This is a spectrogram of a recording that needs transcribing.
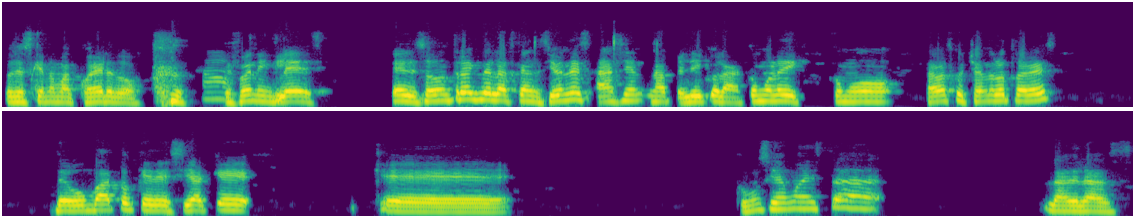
pues es que no me acuerdo. Ah, que fue en inglés. El soundtrack de las canciones hacen la película. Como le dije, como estaba escuchándolo otra vez, de un vato que decía que, que, ¿cómo se llama esta? La de las,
